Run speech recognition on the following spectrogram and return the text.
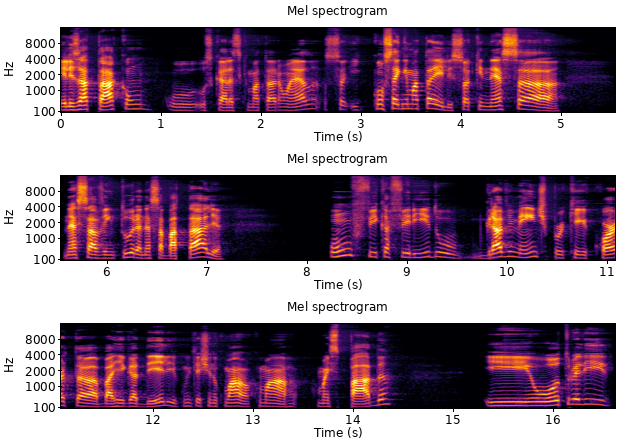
Eles atacam o, os caras que mataram ela só, e conseguem matar ele. Só que nessa nessa aventura, nessa batalha, um fica ferido gravemente porque corta a barriga dele o intestino com uma, com uma, com uma espada. E o outro ele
